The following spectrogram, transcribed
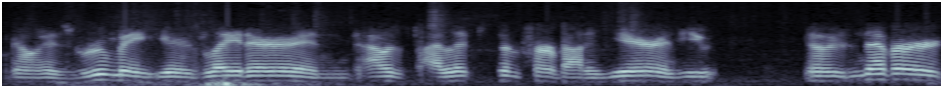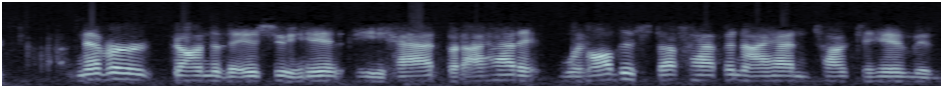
you know his roommate years later, and I was I lived with him for about a year, and he you know he's never never gone to the issue he he had, but I had it when all this stuff happened. I hadn't talked to him in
